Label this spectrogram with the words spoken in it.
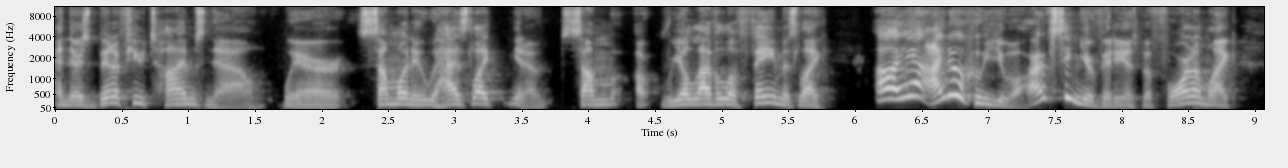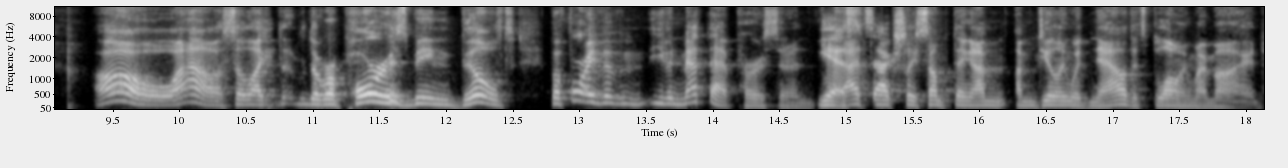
And there's been a few times now where someone who has like, you know, some real level of fame is like, oh, yeah, I know who you are. I've seen your videos before. And I'm like, oh, wow. So like the, the rapport is being built before I've even, even met that person. And yes. that's actually something I'm, I'm dealing with now that's blowing my mind.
